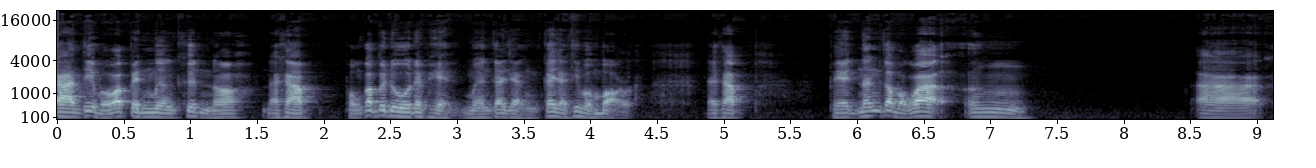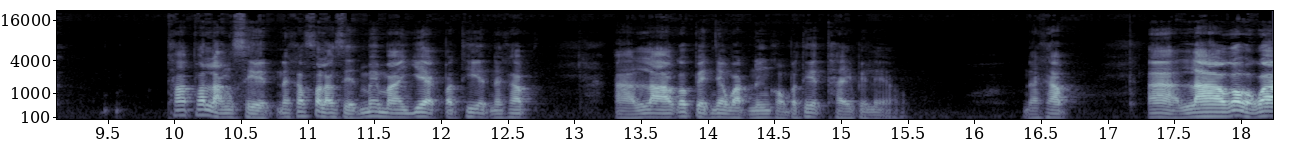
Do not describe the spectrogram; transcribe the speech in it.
การที่บอกว่าเป็นเมืองขึ้นเนาะนะครับ ผมก็ไปดูในเพจเหมือนกันอย่างก็อย่างที่ผมบอกนะครับ เพจนั้นก็บอกว่าอืมอ่าถ้าฝรั่งเศสนะครับ ฝรั่งเศสไม่มาแยกประเทศนะครับอ่าลาวก็เป็นจังหวัดหนึ่งของประเทศไทยไปแล้วนะครับ อ่าลาวก็บอกว่า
